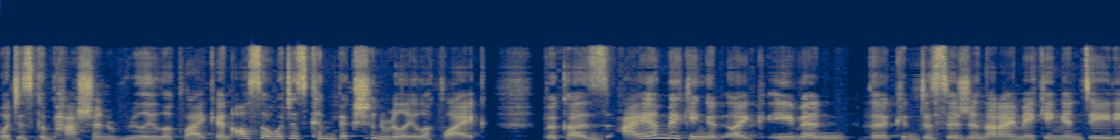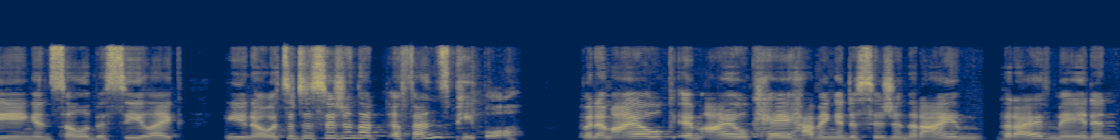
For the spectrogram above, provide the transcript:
what does compassion really look like? And also, what does conviction really look like? Because I am making it like even the decision that I'm making in dating and celibacy, like, you know, it's a decision that offends people. But am I am I okay having a decision that I am that I have made, and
